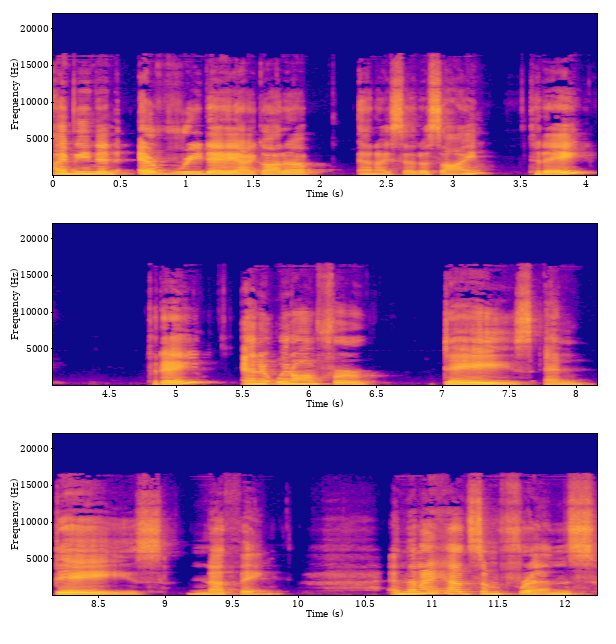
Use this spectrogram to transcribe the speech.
I mean, and every day I got up and I said, a sign today, today. And it went on for days and days, nothing. And then I had some friends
